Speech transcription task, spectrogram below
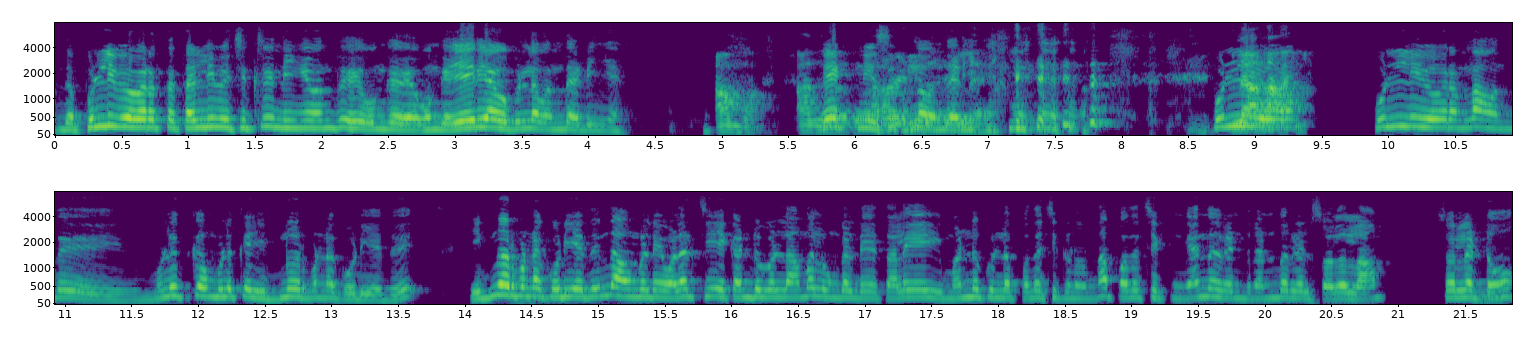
இந்த புள்ளி விவரத்தை தள்ளி வச்சுட்டு நீங்க வந்து உங்க உங்க ஏரியாவுக்குள்ள வந்து அடிங்க. ஆமா. புள்ளி புள்ளி விவரம்லாம் வந்து முழுக்க முழுக்க இக்னோர் பண்ணக்கூடியது. இக்னோர் பண்ணக்கூடியதுன்னு அவங்களுடைய வளர்ச்சியை கண்டுகொள்ளாமல் உங்களுடைய தலையை மண்ணுக்குள்ள புதைச்சுக்கணும்னா புதைச்சுக்குங்கன்னு ரெண்டு நண்பர்கள் சொல்லலாம். சொல்லட்டும்.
